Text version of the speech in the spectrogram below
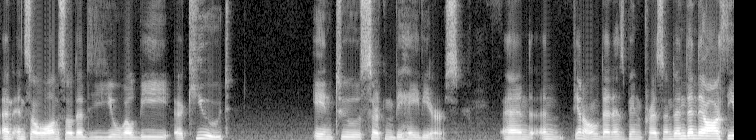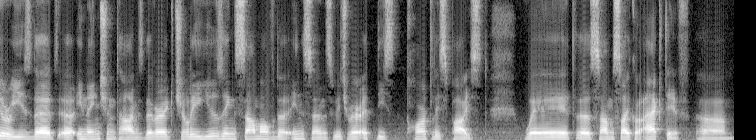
and and so on so that you will be cued into certain behaviors. And and you know that has been present. And then there are theories that uh, in ancient times they were actually using some of the incense which were at least partly spiced with uh, some psychoactive um,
